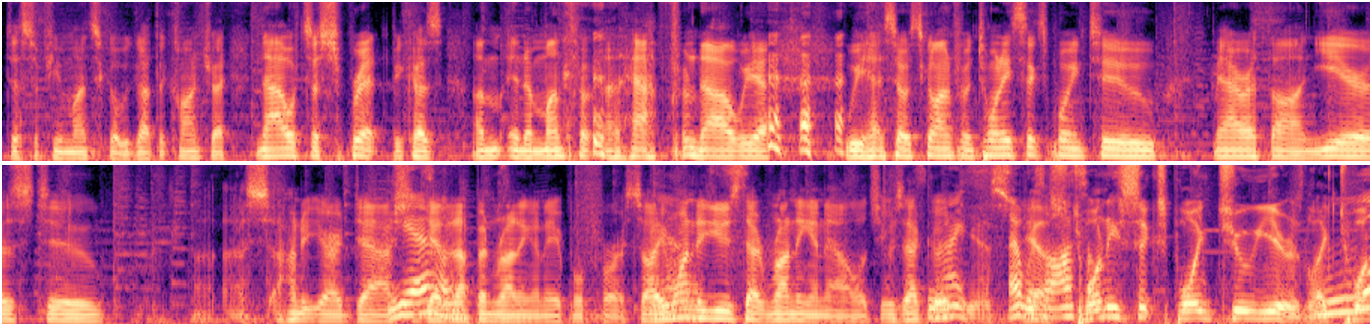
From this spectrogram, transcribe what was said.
just a few months ago we got the contract. Now it's a sprint because um, in a month and a half from now we ha- we ha- so it's gone from 26.2 marathon years to uh, a 100 yard dash Yeah. to get it up and running on April 1st. So I wanted to use that running analogy. Was that good? nice. Yes, That was yes, awesome. 26.2 years, like Whoa.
